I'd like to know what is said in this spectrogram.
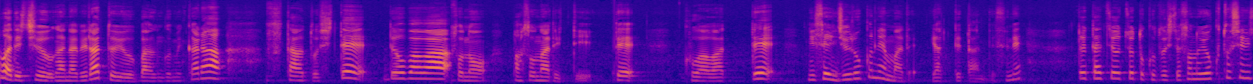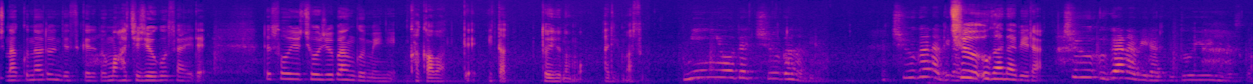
葉で中がなびら」という番組からスタートしてでおばはそのパーソナリティで加わって2016年までやってたんですね。で体調ちょっと崩してその翌年に亡くなるんですけれども85歳で。でそういう長寿番組に関わっていたというのもあります。民謡で中がなびら中がなびら中うがなびら、中うがなびらってどういう意味ですか？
